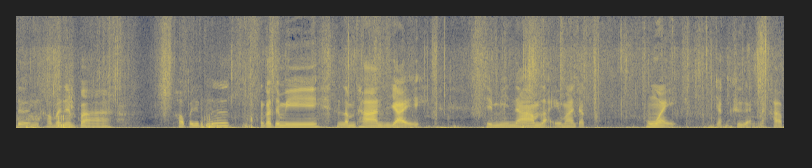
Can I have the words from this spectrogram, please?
เดินเข้าไปในป่า เข้าไปลึกๆ มันก็จะมีลำธารใหญ่ที่มีน้ำไหลมาจากห้วยจากเขื่อนนะครับ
